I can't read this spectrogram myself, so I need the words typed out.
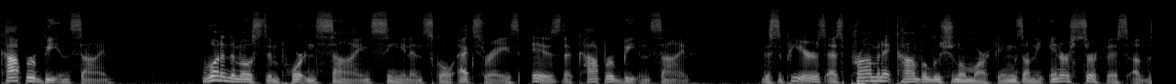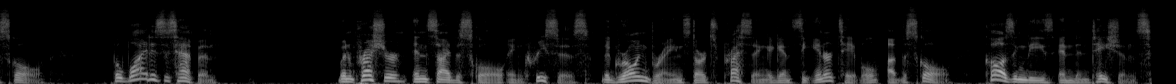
Copper beaten sign. One of the most important signs seen in skull x rays is the copper beaten sign. This appears as prominent convolutional markings on the inner surface of the skull. But why does this happen? When pressure inside the skull increases, the growing brain starts pressing against the inner table of the skull, causing these indentations.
